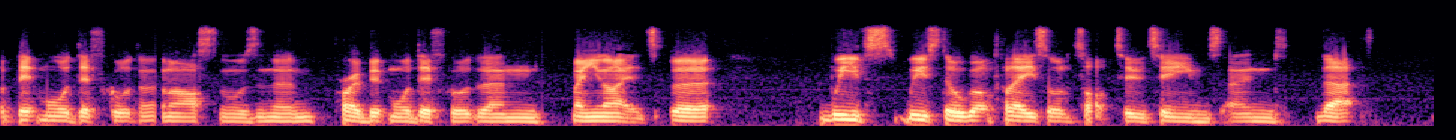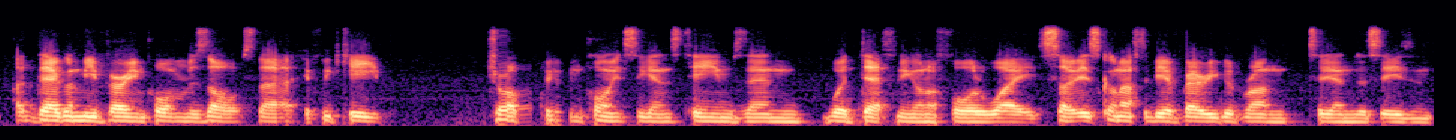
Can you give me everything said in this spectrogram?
a bit more difficult than Arsenal's, and then probably a bit more difficult than Man United's, but we've we've still got to play sort of top two teams, and that they're going to be very important results. That if we keep dropping points against teams, then we're definitely going to fall away. So it's going to have to be a very good run to the end of the season.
